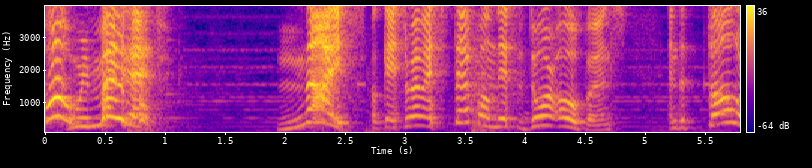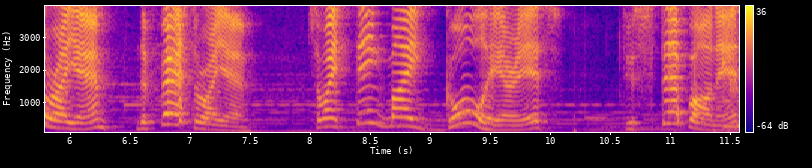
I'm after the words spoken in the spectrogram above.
Oh, we made it! Nice! Okay, so when I step on this, the door opens. And the taller I am, the faster I am. So I think my goal here is to step on it.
